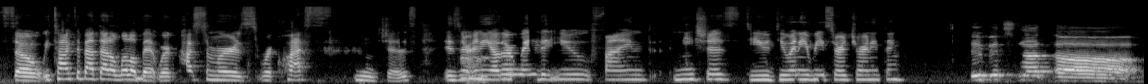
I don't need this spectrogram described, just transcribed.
So we talked about that a little bit, where customers request niches. Is there any other way that you find niches? Do you do any research or anything? If it's not a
